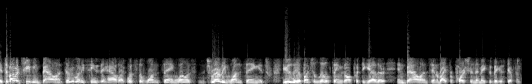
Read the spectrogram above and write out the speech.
It's about achieving balance. Everybody seems to have like, what's the one thing? Well, it's it's rarely one thing. It's usually a bunch of little things all put together in balance in the right proportion that make the biggest difference.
